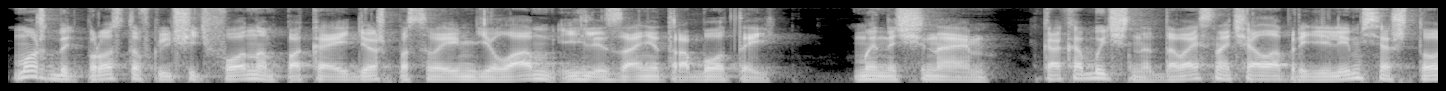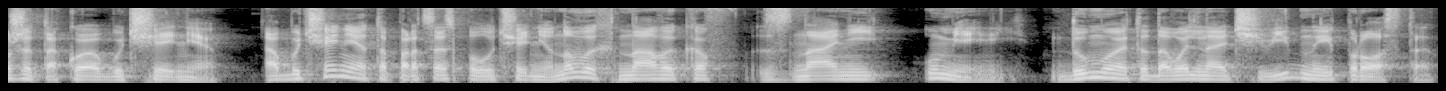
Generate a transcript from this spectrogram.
Может быть просто включить фоном, пока идешь по своим делам или занят работой. Мы начинаем. Как обычно, давай сначала определимся, что же такое обучение. Обучение – это процесс получения новых навыков, знаний, умений. Думаю, это довольно очевидно и просто.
